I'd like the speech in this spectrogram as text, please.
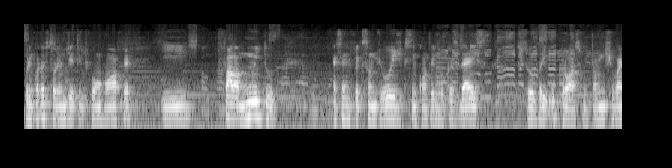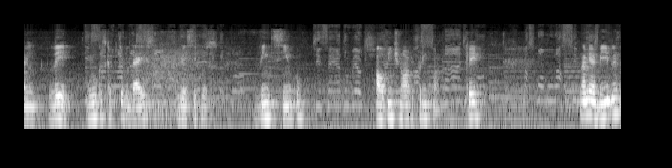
por enquanto eu estou lendo Dietrich Bonhoeffer e fala muito essa reflexão de hoje que se encontra em Lucas 10 sobre o próximo. Então a gente vai ler Lucas capítulo 10, versículos 25 ao 29 por enquanto, ok? Na minha Bíblia,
